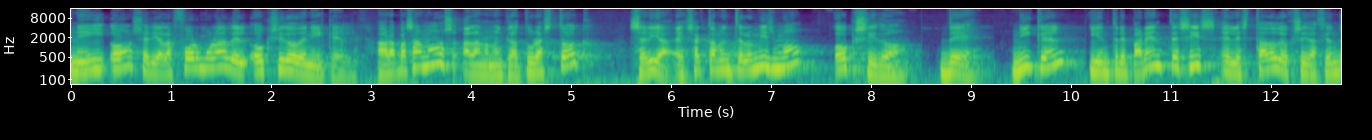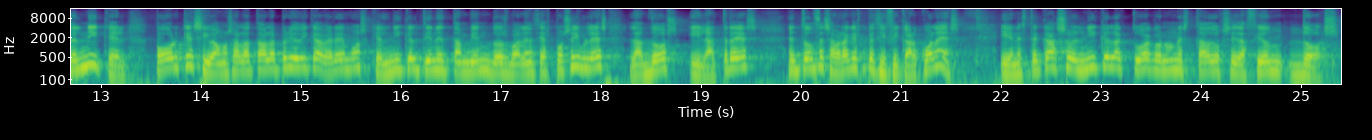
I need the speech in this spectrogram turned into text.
NiO sería la fórmula del óxido de níquel. Ahora pasamos a la nomenclatura stock. Sería exactamente lo mismo, óxido de níquel y entre paréntesis el estado de oxidación del níquel, porque si vamos a la tabla periódica veremos que el níquel tiene también dos valencias posibles, la 2 y la 3, entonces habrá que especificar cuál es. Y en este caso el níquel actúa con un estado de oxidación 2.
